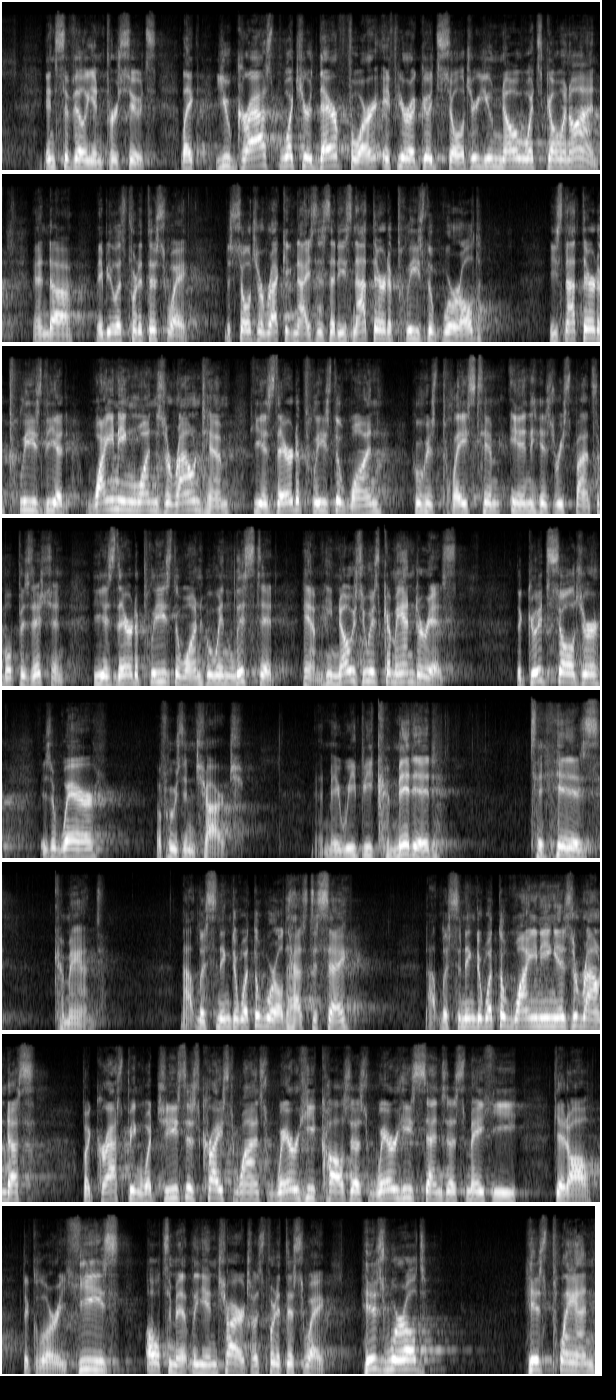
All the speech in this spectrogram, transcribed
in civilian pursuits. Like you grasp what you're there for if you're a good soldier, you know what's going on. And uh, maybe let's put it this way the soldier recognizes that he's not there to please the world. He's not there to please the whining ones around him. He is there to please the one who has placed him in his responsible position. He is there to please the one who enlisted him. He knows who his commander is. The good soldier is aware of who's in charge. And may we be committed to his command. Not listening to what the world has to say, not listening to what the whining is around us, but grasping what Jesus Christ wants, where he calls us, where he sends us. May he get all the glory. He's ultimately in charge. Let's put it this way His world, His plan,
